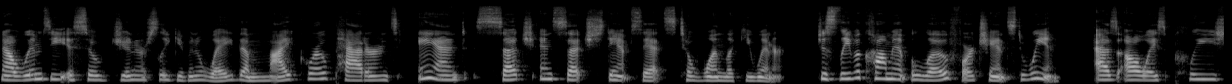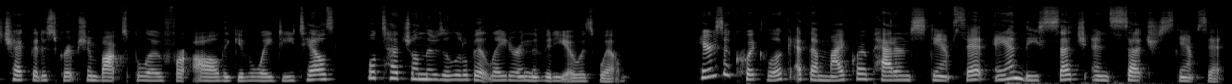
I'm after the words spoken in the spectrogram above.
Now, Whimsy is so generously giving away the micro patterns and such and such stamp sets to one lucky winner. Just leave a comment below for a chance to win. As always, please check the description box below for all the giveaway details. We'll touch on those a little bit later in the video as well. Here's a quick look at the micro pattern stamp set and the such and such stamp set.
